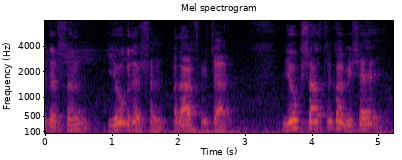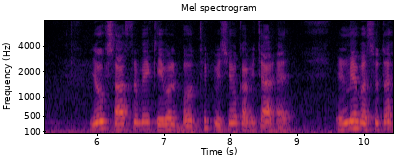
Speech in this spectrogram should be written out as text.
दर्शन, योग दर्शन, पदार्थ विचार। योग शास्त्र का विषय, योग शास्त्र में केवल बौद्धिक विषयों का विचार है। इनमें वस्तुतः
